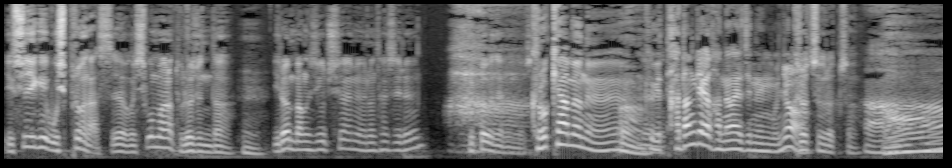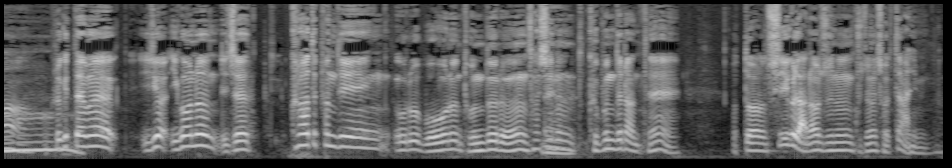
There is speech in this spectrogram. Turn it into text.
이 수익이 50%가 났어요. 그 15만 원 돌려준다. 음. 이런 방식을 취하면은 사실은 불법이 되는 거죠. 그렇게 하면은 어. 그게 네네. 다단계가 가능해지는군요. 그렇죠, 그렇죠. 아. 그렇기 때문에 이거 이거는 이제 크라우드 펀딩으로 모으는 돈들은 사실은 네. 그분들한테 어떤 수익을 나눠주는 구조는 절대 아닙니다.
